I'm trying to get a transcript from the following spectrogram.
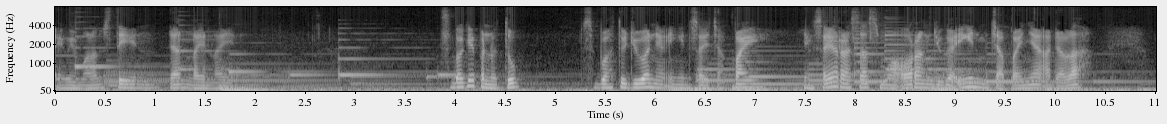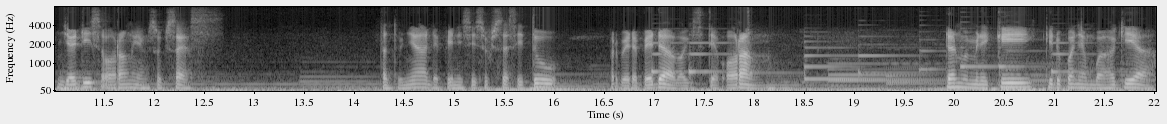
Amy Malmsteen dan lain-lain. Sebagai penutup, sebuah tujuan yang ingin saya capai, yang saya rasa semua orang juga ingin mencapainya adalah menjadi seorang yang sukses. Tentunya definisi sukses itu berbeda-beda bagi setiap orang, dan memiliki kehidupan yang bahagia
